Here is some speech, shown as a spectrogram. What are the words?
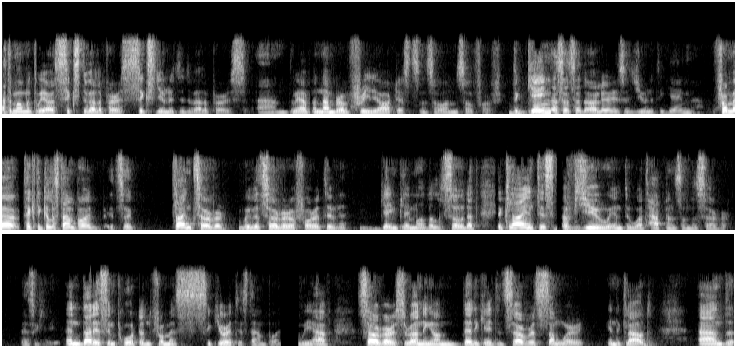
At the moment, we are six developers, six Unity developers, and we have a number of 3D artists and so on and so forth. The game, as I said earlier, is a Unity game. From a technical standpoint, it's a client server with a server authoritative gameplay model so that the client is a view into what happens on the server basically. And that is important from a security standpoint. We have servers running on dedicated servers somewhere in the cloud and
